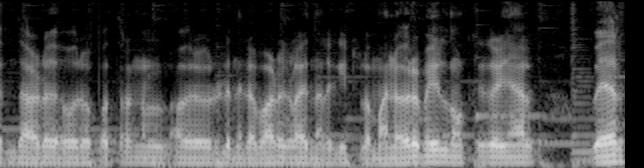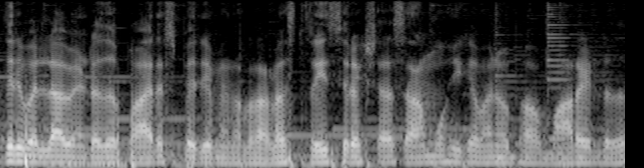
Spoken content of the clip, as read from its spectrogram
എന്താണ് ഓരോ പത്രങ്ങൾ അവരവരുടെ നിലപാടുകളായി നൽകിയിട്ടുള്ളത്. മനോരമയിൽ നോക്കിക്കഴിഞ്ഞാൽ വേർതിരിവല്ല വേണ്ടത് പാരസ്പര്യം എന്നുള്ളതാണ്. സ്ത്രീ സുരക്ഷ സാമൂഹിക മനോഭാവം മാറേണ്ടത്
